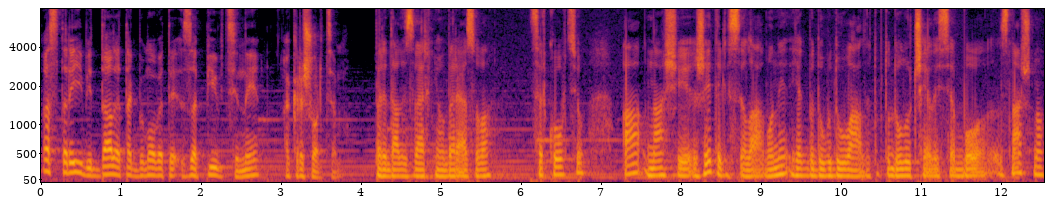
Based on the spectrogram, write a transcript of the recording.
а старий віддали, так би мовити, за пів ціни акрешорцям. передали з верхнього Березова церковцю, а наші жителі села вони якби добудували, тобто долучилися, бо значно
